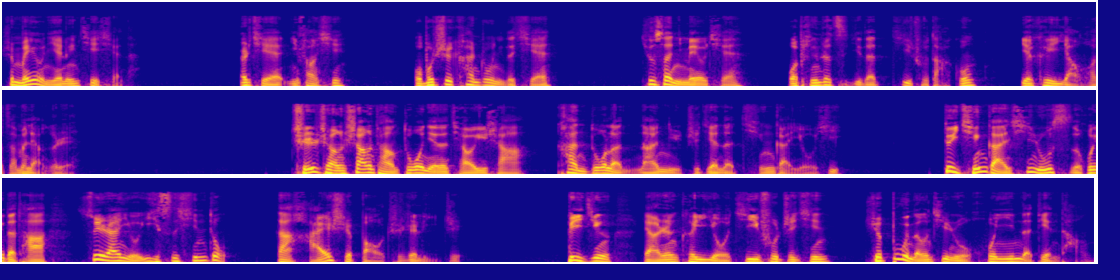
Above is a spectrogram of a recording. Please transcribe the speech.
是没有年龄界限的，而且你放心。”我不是看中你的钱，就算你没有钱，我凭着自己的技术打工也可以养活咱们两个人。驰骋商场多年的乔伊莎看多了男女之间的情感游戏，对情感心如死灰的她虽然有一丝心动，但还是保持着理智。毕竟两人可以有肌肤之亲，却不能进入婚姻的殿堂，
